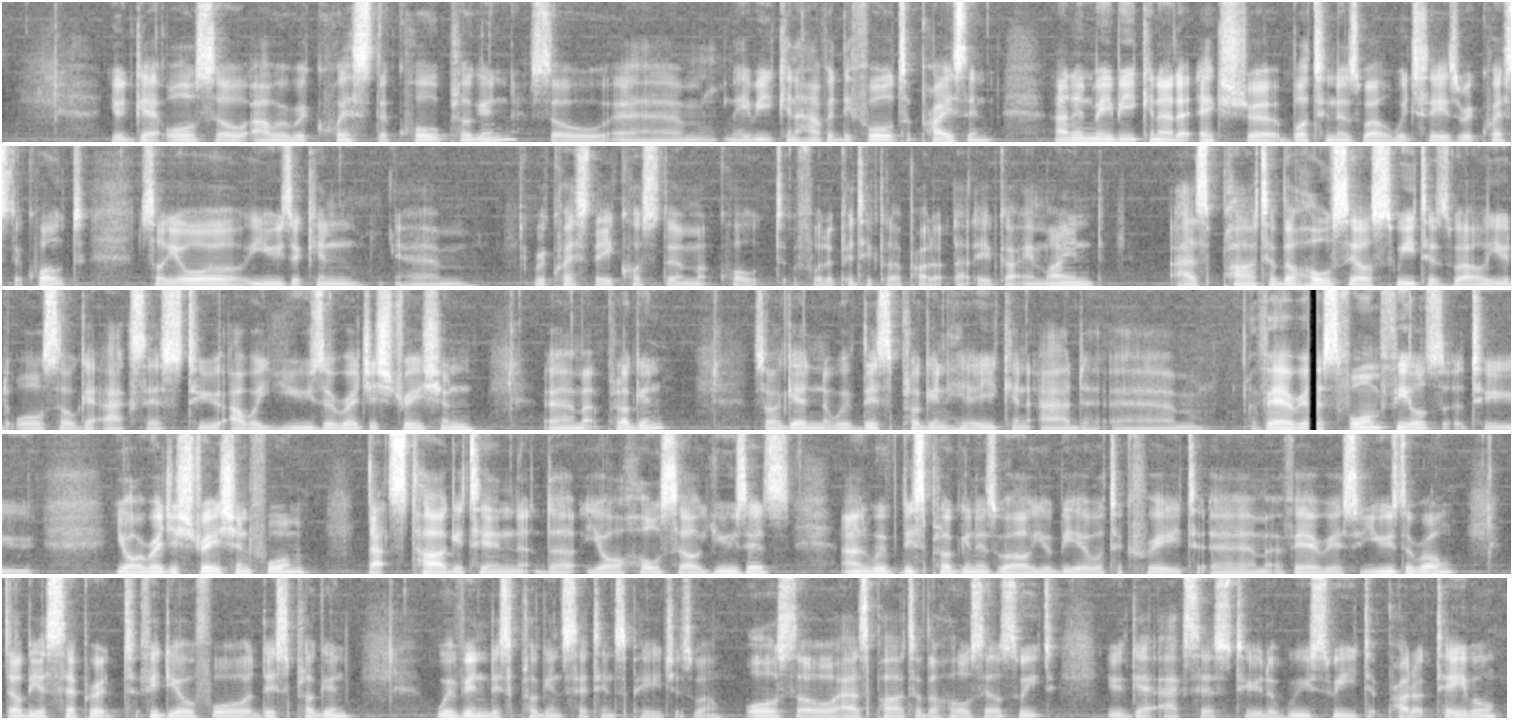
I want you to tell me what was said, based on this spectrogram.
You'd get also our request a quote plugin. So um, maybe you can have a default pricing and then maybe you can add an extra button as well, which says request a quote. So your user can um, request a custom quote for the particular product that they've got in mind. As part of the wholesale suite as well, you'd also get access to our user registration um, plugin. So again, with this plugin here, you can add um, various form fields to your registration form that's targeting the your wholesale users. And with this plugin as well, you'll be able to create um, various user role. There'll be a separate video for this plugin within this plugin settings page as well. Also, as part of the wholesale suite, you get access to the WooSuite product table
